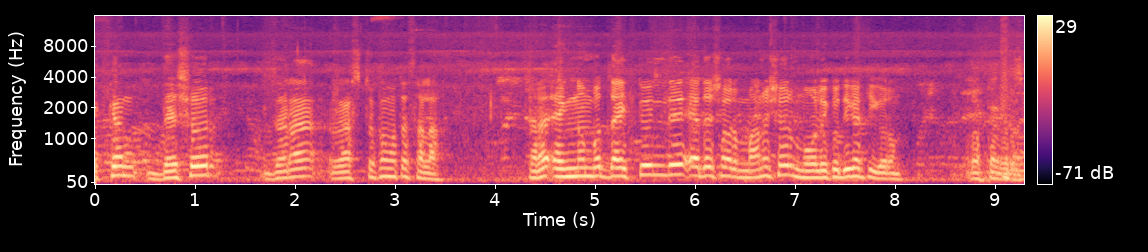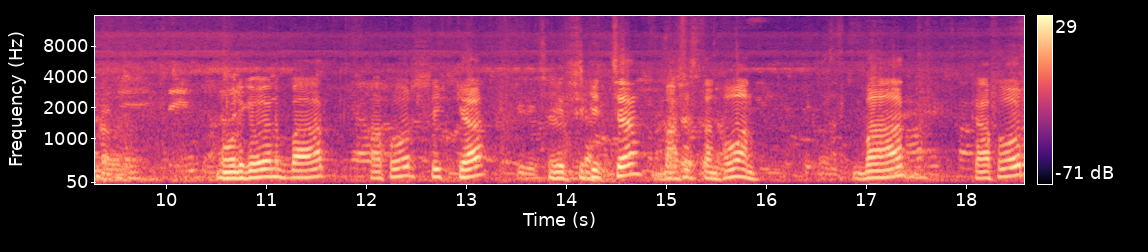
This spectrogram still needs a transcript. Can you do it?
একখান দেশের যারা রাষ্ট্র ক্ষমতা চালা, তারা এক নম্বর দায়িত্ব হইলে এদেশের মানুষের মৌলিক অধিকার কি করম? রক্ষা করম। মৌলিক অধিকার বাদ কাপড়, শিক্ষা, চিকিৎসা, বাসস্থান হওয়ান বাদ কাপড়,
